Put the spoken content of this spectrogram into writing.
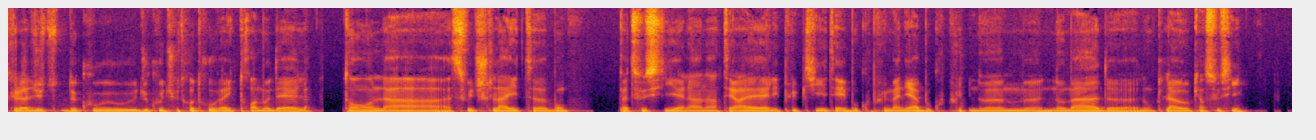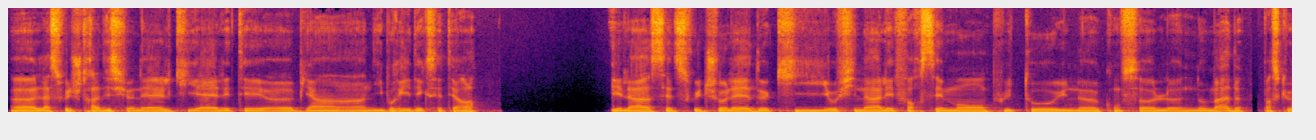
Parce que là, du, coup, du coup, tu te retrouves avec trois modèles. Tant la Switch Lite, euh, bon, pas de souci, elle a un intérêt, elle est plus petite, elle est beaucoup plus maniable, beaucoup plus nomade, euh, donc là, aucun souci. Euh, la Switch traditionnelle, qui elle était bien hybride, etc. Et là, cette Switch OLED qui, au final, est forcément plutôt une console nomade, parce que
